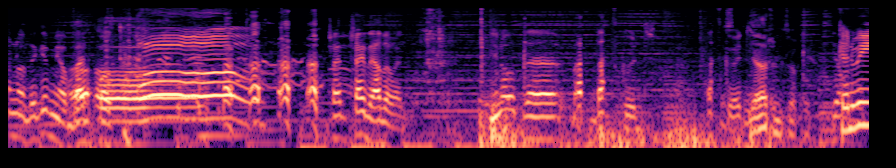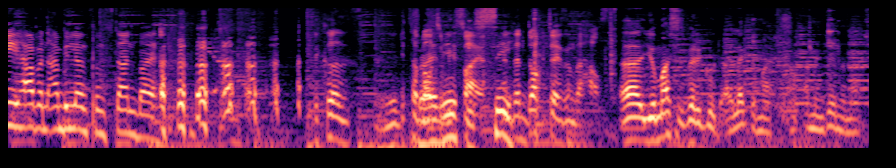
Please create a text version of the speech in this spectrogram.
no, no, they gave me a bad pork. Oh. Try, try the other one. You know the that, that's good. That's good. Yeah, that one is okay. Can we have an ambulance on standby? Because it's about to be fire. And the doctor is in the house. Uh, your mash is very good. I like the mash. I'm enjoying the mash.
